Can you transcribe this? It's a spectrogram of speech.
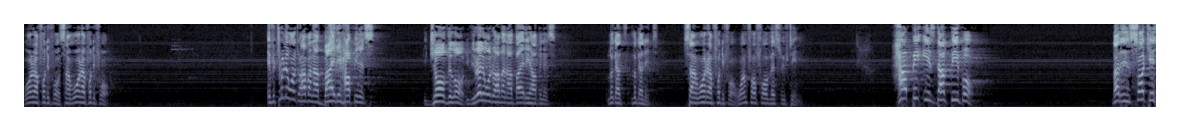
144, Psalm 144. If you truly want to have an abiding happiness, the joy of the Lord, if you really want to have an abiding happiness, look at, look at it. Psalm 144, 144 verse 15. Happy is that people that in such a,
